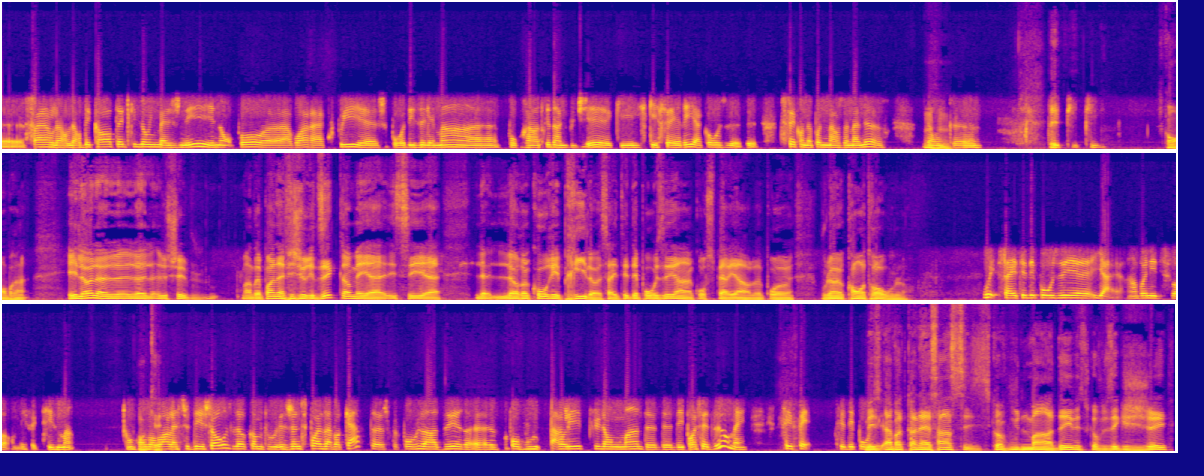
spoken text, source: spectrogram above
faire leur, leur décor tel qu'ils l'ont imaginé et non pas euh, avoir à couper, euh, je sais pas, des éléments euh, pour rentrer dans le budget qui, est- qui est serré à cause de- de- du fait qu'on n'a pas de marge de manœuvre. Donc, euh, Et- et puis, puis Je comprends. Et là, le, le, le- je ne demanderai pas un avis juridique, là, mais euh, c'est euh, le, le recours est pris. Là. Ça a été déposé en cour supérieure là, pour voulez un contrôle. là. oui, ça a été déposé euh, hier en bonne et due forme, effectivement. Donc, on va voir la suite des choses. Là, comme je, je ne suis pas avocate, je peux pas vous en dire, euh, je peux pas vous parler plus longuement de, de- des procédures, mais c'est fait, c'est déposé. Mais à votre connaissance, ce que vous demandez, ce que vous exigez,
